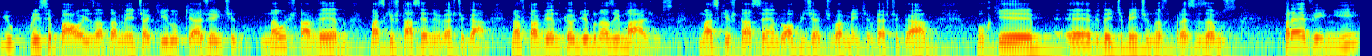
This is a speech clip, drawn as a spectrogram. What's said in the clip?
E o principal é exatamente aquilo que a gente não está vendo, mas que está sendo investigado. Não está vendo que eu digo nas imagens, mas que está sendo objetivamente investigado, porque, é, evidentemente, nós precisamos prevenir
